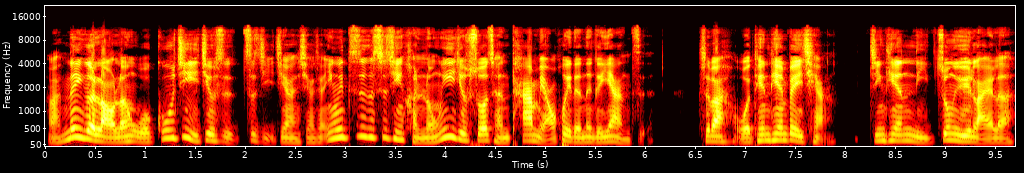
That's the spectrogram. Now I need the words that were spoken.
啊。那个老人，我估计就是自己这样瞎讲，因为这个事情很容易就说成他描绘的那个样子，是吧？我天天被抢，今天你终于来了，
